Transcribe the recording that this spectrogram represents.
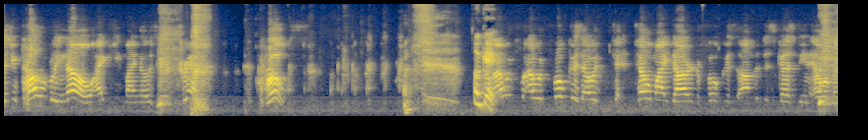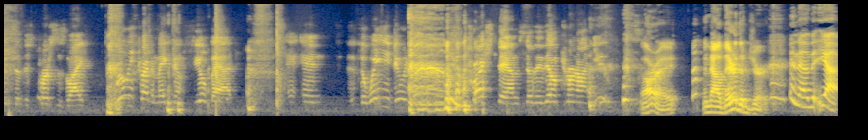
as you probably know, I keep my nose hairs trimmed. Gross. Okay. So I would I would focus. I would t- tell my daughter to focus on the disgusting elements of this person's life. Really try to make them feel bad, and, and the way you do it is you crush them so so they don't turn on you. All right. And now they're the jerk. And now that yeah,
